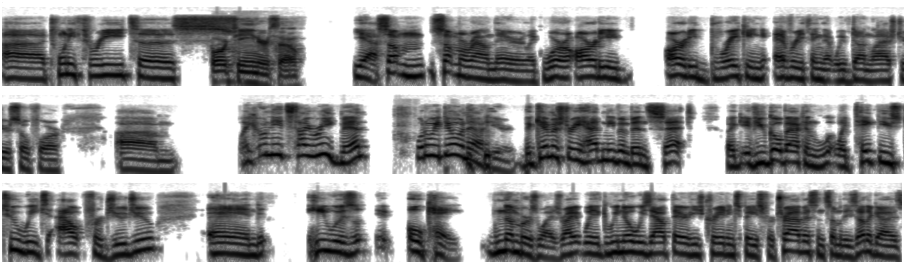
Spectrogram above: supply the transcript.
uh 23 to 14 or so. yeah something something around there like we're already already breaking everything that we've done last year so far um like who needs Tyreek man what are we doing out here the chemistry hadn't even been set like if you go back and like take these 2 weeks out for Juju and he was okay numbers wise right we we know he's out there he's creating space for Travis and some of these other guys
